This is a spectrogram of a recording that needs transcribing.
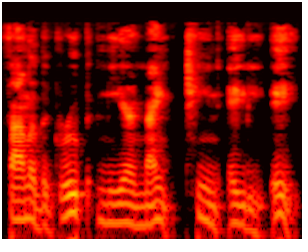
founded the group in the year 1988.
